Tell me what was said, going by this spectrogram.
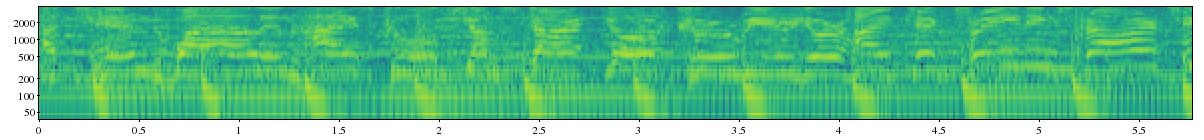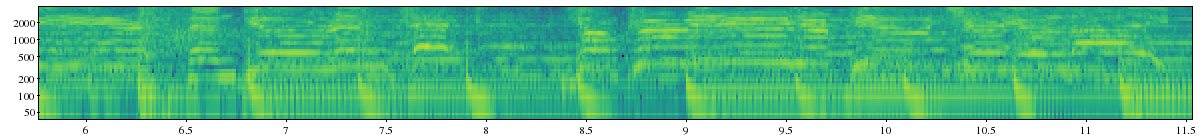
Attend while in high school. Jumpstart your career. Your high tech training starts here. Van Buren Tech. Your career, your future, your life.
